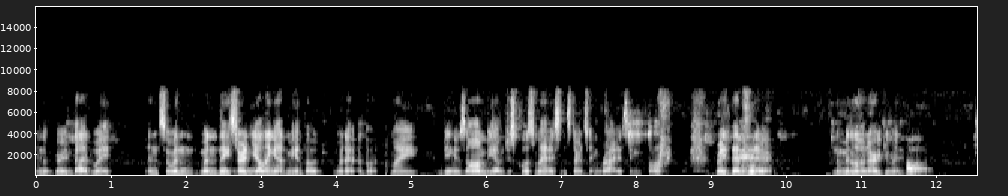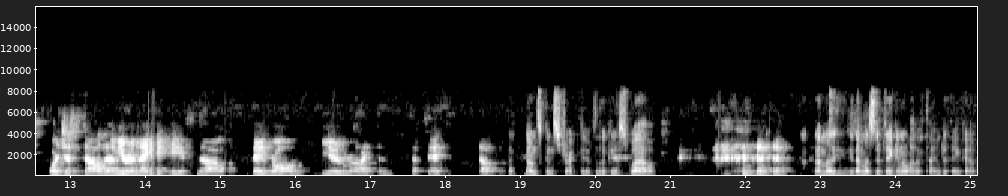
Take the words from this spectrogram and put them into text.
in a very bad way. And so when, when they started yelling at me about what I, about my being a zombie, I would just close my eyes and start saying rising, falling, right then and there, in the middle of an argument. Oh. Or just tell them you're an atheist now. They're wrong. You're right, and that's it. Tell That sounds constructive, Lucas. Wow. That must, that must have taken a lot of time to think of.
